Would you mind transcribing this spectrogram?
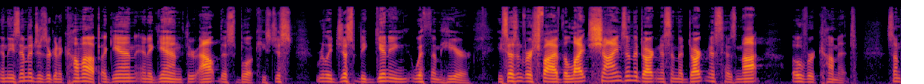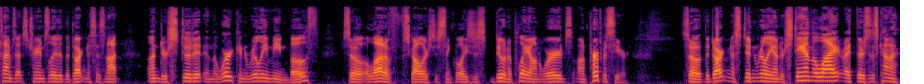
And these images are going to come up again and again throughout this book. He's just really just beginning with them here. He says in verse 5 the light shines in the darkness, and the darkness has not overcome it. Sometimes that's translated the darkness has not understood it, and the word can really mean both. So a lot of scholars just think, well, he's just doing a play on words on purpose here. So the darkness didn't really understand the light, right? There's this kind of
